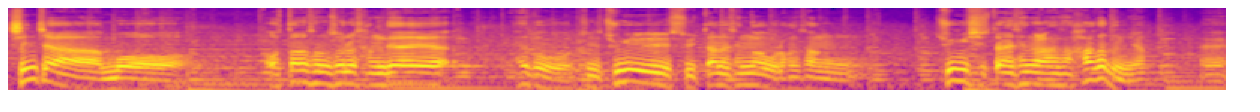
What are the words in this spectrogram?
진짜 뭐 어떤 선수를 상대해도 진짜 죽일 수 있다는 생각으로 항상 죽일 수 있다는 생각을 항상 하거든요. 예.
